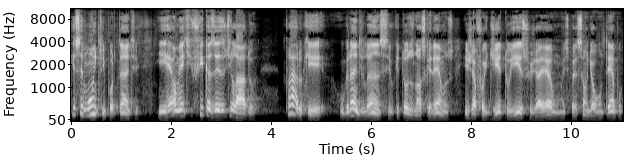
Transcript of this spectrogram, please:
Isso é muito importante e realmente fica às vezes de lado. Claro que o grande lance, o que todos nós queremos, e já foi dito isso, já é uma expressão de algum tempo,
